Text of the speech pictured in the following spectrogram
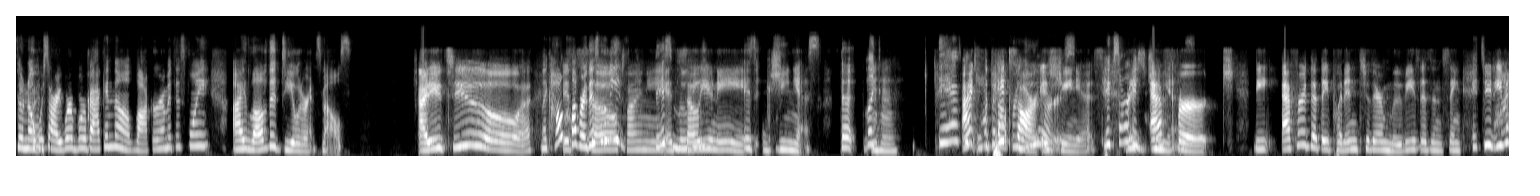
so no, we're sorry, we're we're back in the locker room at this point. I love the deodorant smells. I do too. Like how It's clever this movie is, funny. this it's so unique. is genius. The like Mhm. it has been the talked about for Pixar is genius. Pixar the is genius. effort the effort that they put into their movies is insane It's dude even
